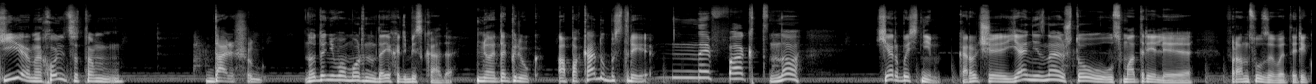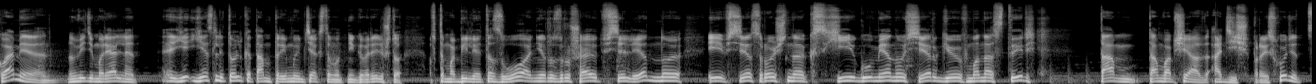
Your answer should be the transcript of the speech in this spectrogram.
Kia находится там дальше. Но до него можно доехать без када. Ну, это крюк. А по каду быстрее. Не факт, но хер бы с ним. Короче, я не знаю, что усмотрели французы в этой рекламе. Ну, видимо, реально, если только там прямым текстом вот не говорили, что автомобили это зло, они разрушают вселенную, и все срочно к схиегумену Сергию в монастырь. Там, там вообще адище происходит,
